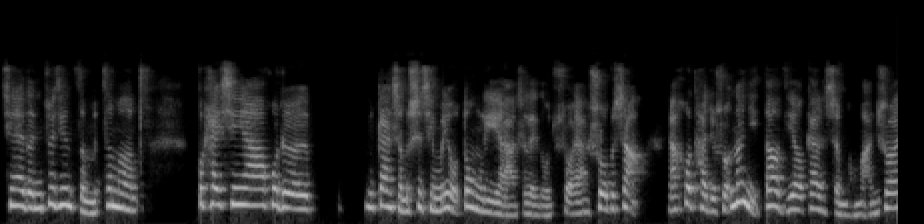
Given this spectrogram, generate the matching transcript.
亲爱的，你最近怎么这么不开心呀？或者你干什么事情没有动力啊之类的，我就说呀说不上。然后他就说，那你到底要干什么嘛？你说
